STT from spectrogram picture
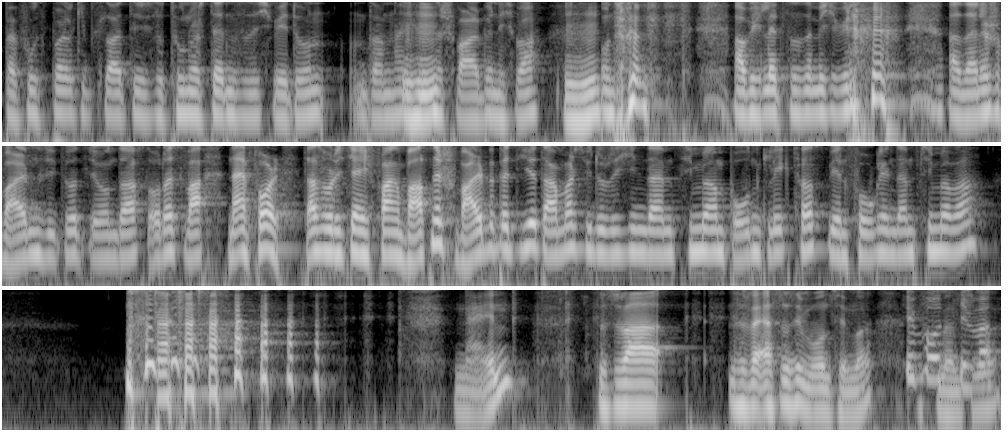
bei Fußball gibt es Leute, die so tun, als täten sie sich wehtun. Und dann heißt Mhm. es eine Schwalbe, nicht wahr? Mhm. Und dann habe ich letztens nämlich wieder an deine Schwalbensituation gedacht. Oder es war, nein, voll, das wollte ich dich eigentlich fragen. War es eine Schwalbe bei dir damals, wie du dich in deinem Zimmer am Boden gelegt hast, wie ein Vogel in deinem Zimmer war? Nein, das war, das war erstens im Wohnzimmer. Im Wohnzimmer. Zimmer.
